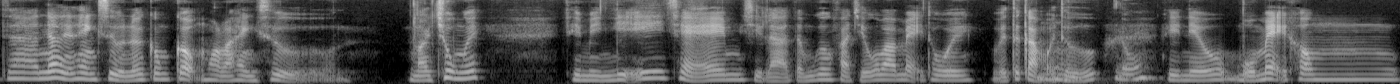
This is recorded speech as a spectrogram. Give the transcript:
Ra nhắc đến hành xử nơi công cộng hoặc là hành xử nói chung ấy thì mình nghĩ trẻ em chỉ là tấm gương phản chiếu của ba mẹ thôi với tất cả mọi ừ, thứ. đúng. thì nếu bố mẹ không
